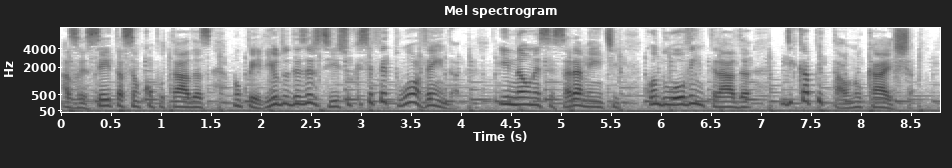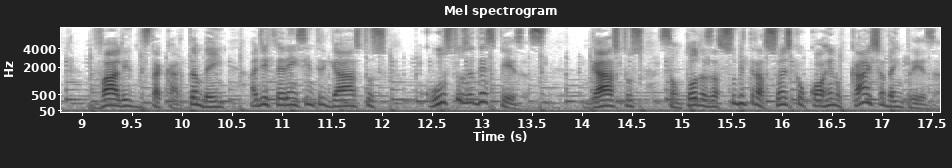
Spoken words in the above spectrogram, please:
as receitas são computadas no período de exercício que se efetuou a venda, e não necessariamente quando houve entrada de capital no caixa. Vale destacar também a diferença entre gastos, custos e despesas. Gastos são todas as subtrações que ocorrem no caixa da empresa,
